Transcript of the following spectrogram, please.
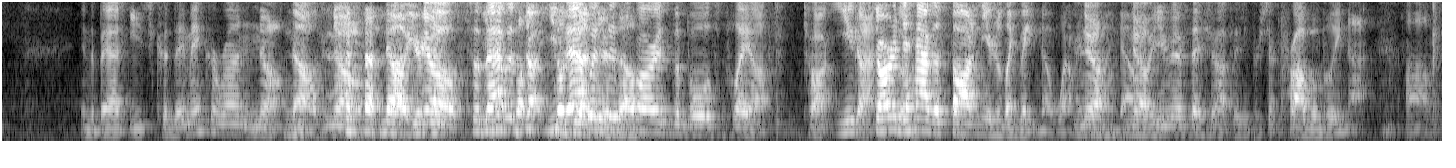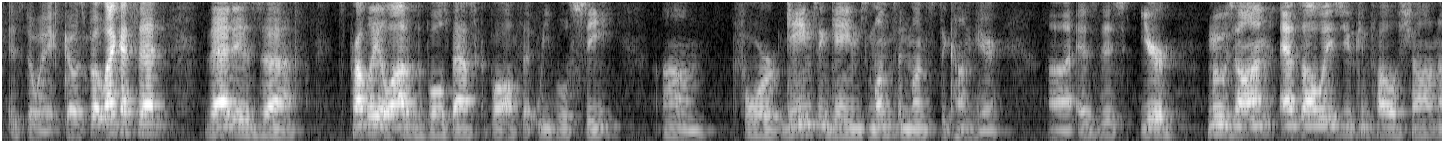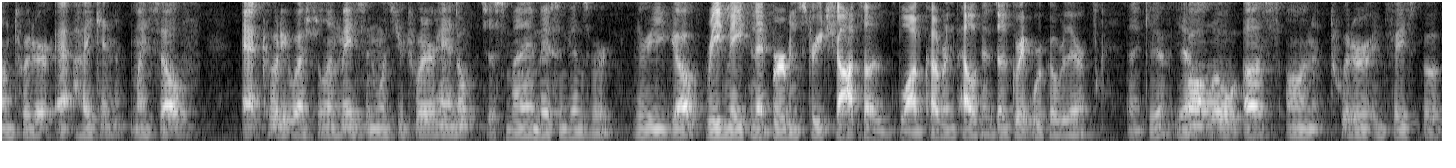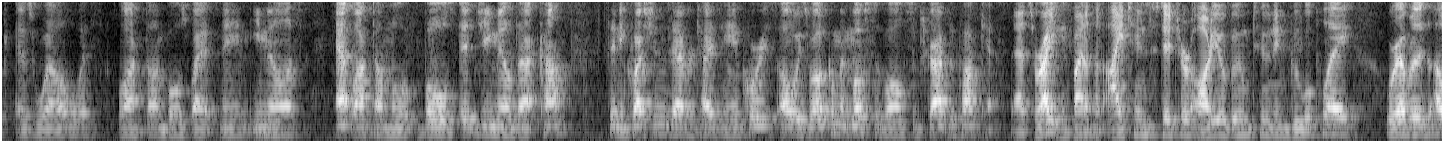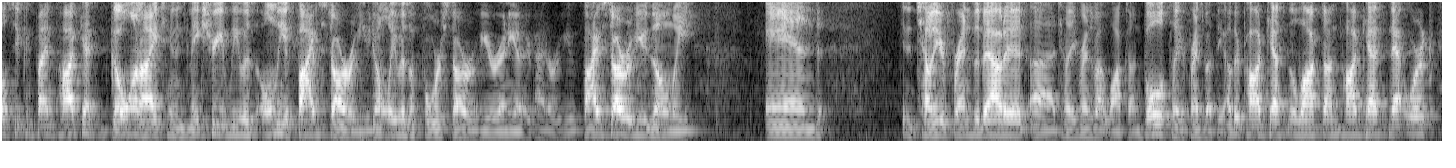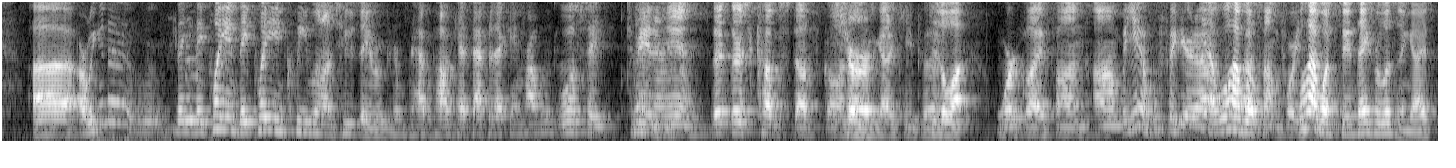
in the bad East, could they make a run? No. No. No. No, you're no. just- so that was you that was as far as the Bulls playoff talk. You got, started so- to have the thought, and you're just like, wait, no, what am I no, doing? no, even if they shot 50%, probably not, um, is the way it goes. But like I said, that is, uh, it's probably a lot of the Bulls basketball that we will see um, for games and games, months and months to come here uh, as this year moves on. As always, you can follow Sean on Twitter at Highkin, myself at Cody Westerlund. Mason, what's your Twitter handle? Just my name, Mason Ginsberg. There you go. Read Mason at Bourbon Street Shots, a blog covering the Pelicans, does great work over there. Thank you. Yeah. Follow us on Twitter and Facebook as well with Locked On Bulls by its name. Email us at lockedonbulls at gmail.com. With any questions, advertising inquiries, always welcome. And most of all, subscribe to the podcast. That's right. You can find us on iTunes, Stitcher, Audio Boom, TuneIn, Google Play, wherever else you can find podcasts. Go on iTunes. Make sure you leave us only a five star review. Don't leave us a four star review or any other kind of review. Five star reviews only. And tell your friends about it. Uh, tell your friends about Locked On Bulls. Tell your friends about the other podcasts in the Locked On Podcast Network. Uh, are we gonna? They, they play in they play in Cleveland on Tuesday. We're gonna have a podcast after that game, probably. We'll see. To be Yeah. yeah, there, there's Cubs stuff going Sure. on. We got to keep There's uh, a lot. work life fun. Um, but yeah, we'll figure it out. Yeah, we'll have, have one, something for you. We'll have one soon. Thanks for listening, guys.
